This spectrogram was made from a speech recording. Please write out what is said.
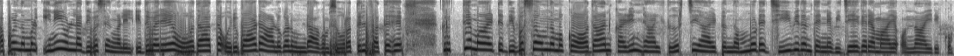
അപ്പോൾ നമ്മൾ ഇനിയുള്ള ദിവസങ്ങളിൽ ഇതുവരെ ഓതാത്ത ഒരുപാട് ആളുകൾ ഉണ്ടാകും. സൂറത്തുൽ ഫത്തഹ് കൃത്യമായിട്ട് ദിവസവും നമുക്ക് ഓതാൻ കഴിഞ്ഞാൽ തീർച്ചയായിട്ടും നമ്മുടെ ജീവിതം തന്നെ വിജയകരമായ ഒന്നായിരിക്കും.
